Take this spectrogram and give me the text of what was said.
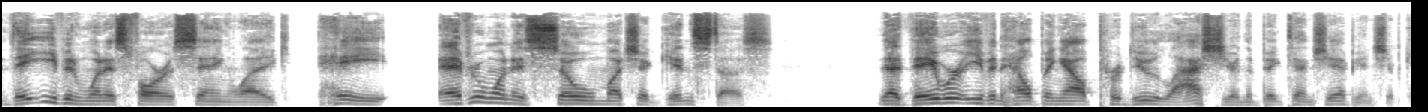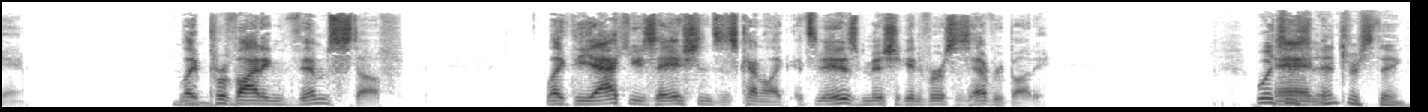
they even went as far as saying like, "Hey, everyone is so much against us that they were even helping out Purdue last year in the Big Ten championship game, like hmm. providing them stuff." Like the accusations is kind of like it's it is Michigan versus everybody. which and- is interesting.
